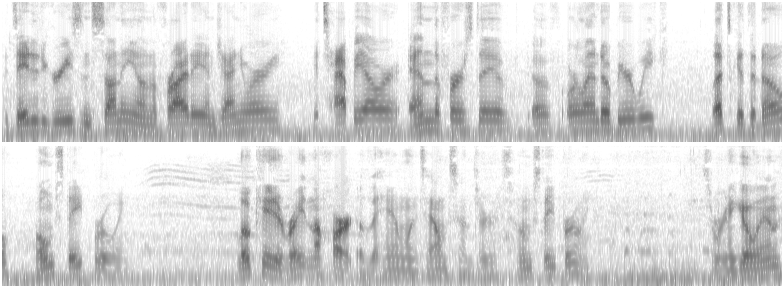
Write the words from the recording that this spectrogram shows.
It's 80 degrees and sunny on a Friday in January. It's happy hour and the first day of, of Orlando Beer Week. Let's get to know Home State Brewing. Located right in the heart of the Hamlin Town Center is Home State Brewing. So we're gonna go in,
